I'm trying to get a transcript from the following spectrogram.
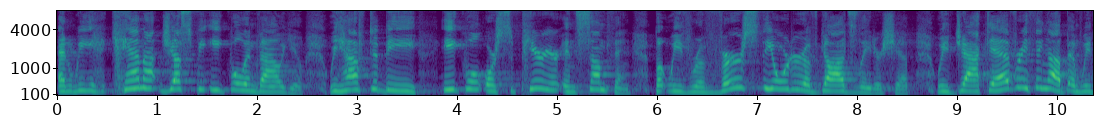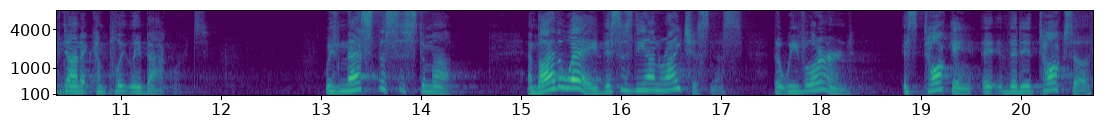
and we cannot just be equal in value. We have to be equal or superior in something, but we've reversed the order of God's leadership. We've jacked everything up, and we've done it completely backwards. We've messed the system up. And by the way, this is the unrighteousness that we've learned is talking eh, that it talks of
